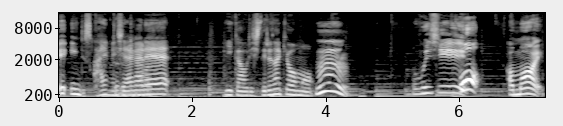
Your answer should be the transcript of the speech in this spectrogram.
えいいんですか？はい召し上がれ。いい香りしてるな今日も。うん。美味しい。お甘い。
